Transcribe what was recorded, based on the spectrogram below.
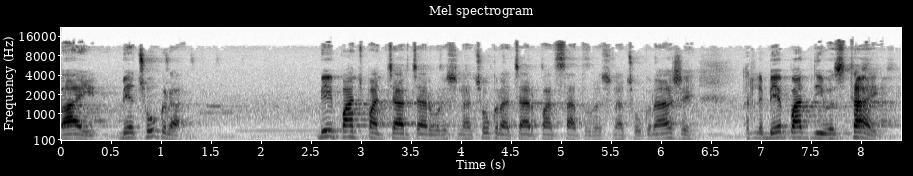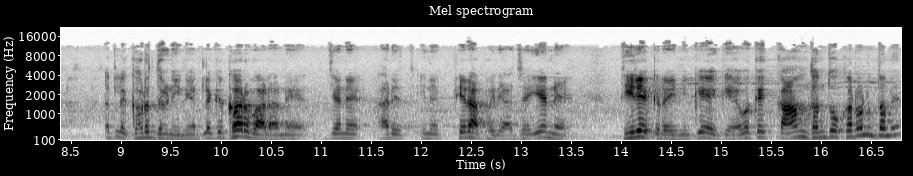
ભાઈ, બે છોકરા, બે પાંચ પાંચ ચાર ચાર વર્ષના છોકરા, ચાર પાંચ સાત વર્ષના છોકરા હશે, એટલે બે પાંચ દિવસ થાય એટલે ઘરધણીને, એટલે કે ઘરવાળાને, જેને હારે એને ફેરા ફર્યા છે એને ધીરેક રહીને કહે કે હવે કંઈક કામ ધંધો કરો ને તમે.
